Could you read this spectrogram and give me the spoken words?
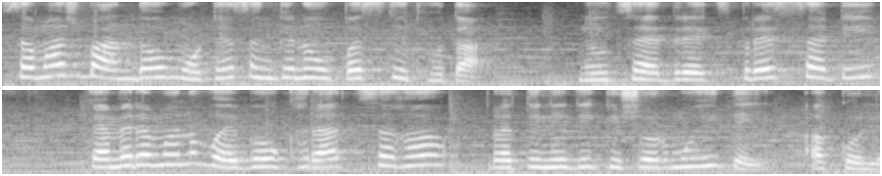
समाज बांधव मोठ्या संख्येनं उपस्थित होता. न्यूज सह्याद्री एक्सप्रेससाठी कॅमेरामन वैभव खरातसह प्रतिनिधी किशोर मोहिते अकोले.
